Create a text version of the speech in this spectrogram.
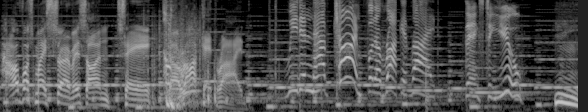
How was my service on, say, the rocket ride? We didn't have time for the rocket ride. Thanks to you. Hmm,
